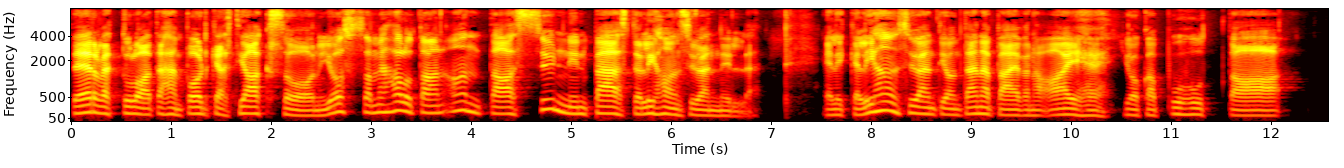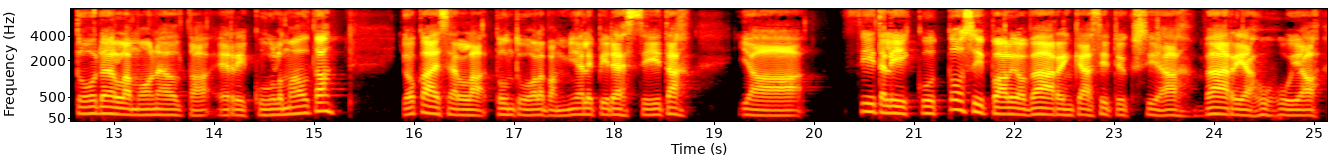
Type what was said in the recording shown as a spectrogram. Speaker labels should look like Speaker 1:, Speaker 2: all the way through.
Speaker 1: Tervetuloa tähän podcast-jaksoon, jossa me halutaan antaa synnin päästö lihansyönnille. Eli lihansyönti on tänä päivänä aihe, joka puhuttaa todella monelta eri kulmalta. Jokaisella tuntuu olevan mielipide siitä, ja siitä liikkuu tosi paljon väärinkäsityksiä, vääriä huhuja –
